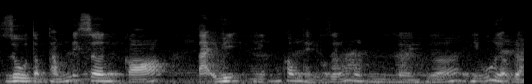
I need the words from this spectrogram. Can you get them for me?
dù tổng thống Nixon có tại vị thì cũng không thể giữ một lời hứa hữu hiệu được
